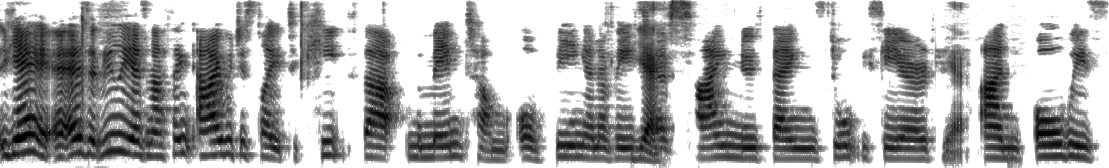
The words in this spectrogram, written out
yeah, it is. It really is, and I think I would just like to keep that momentum of being innovative, yes. trying new things, don't be scared, yeah. and always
